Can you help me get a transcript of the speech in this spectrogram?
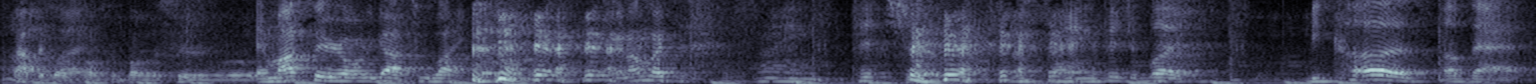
I'm about to go like- post a bowl of cereal. and my cereal only got two likes. and I'm like, it's the same picture. It's the same picture. But because of that,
